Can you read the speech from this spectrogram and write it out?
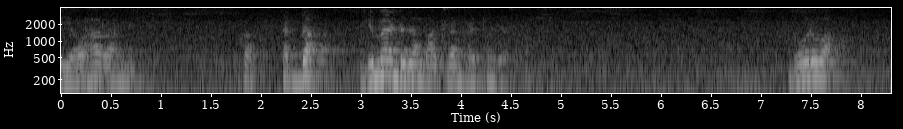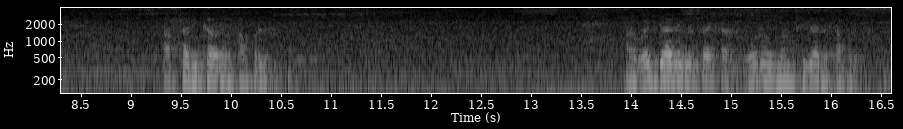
ఈ వ్యవహారాన్ని ఒక పెద్ద డిమాండ్గా మార్చడానికి ప్రయత్నం చేస్తాం. గౌరవ రాష్ట్ర అధికారులను సంప్రదిస్తాం. మన వైద్యారోగ్య శాఖ గౌరవ మంత్రి గారిని సంప్రదిస్తాం.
